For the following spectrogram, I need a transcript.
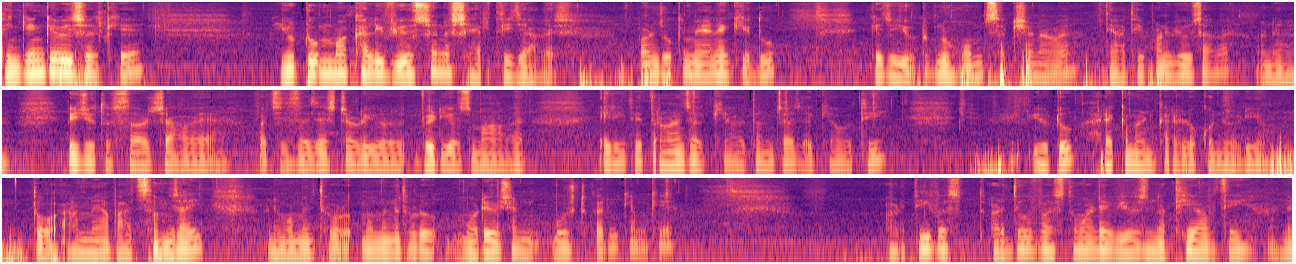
થિંકિંગ કેવી છે કે યુટ્યુબમાં ખાલી વ્યૂઝ છે ને શેરથી જ આવે છે. પણ જો કે મેં એને કીધું કે જે યુટ્યુબનું હોમ સેક્શન આવે, ત્યાંથી પણ વ્યૂઝ આવે અને બીજું તો સર્ચ આવે, પછી સજેસ્ટેડ વિડીયોઝમાં આવે. એ રીતે ત્રણ જગ્યાઓ, ત્રણ ચાર જગ્યાઓથી યુટ્યુબ રેકમેન્ડ કરે લોકોને વીડિયો તો આ મેં આ વાત સમજાવી અને મમ્મી થોડું મમ્મીને થોડું મોટિવેશન બૂસ્ટ કર્યું કેમ કે અડધી વસ્તુ અડધું વસ્તુ માટે વ્યૂઝ નથી આવતી અને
